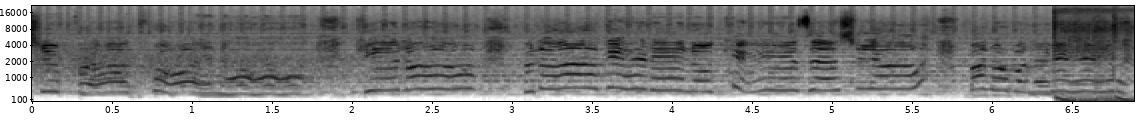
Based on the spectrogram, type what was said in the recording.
しブラックな黄色裏切りの兆しよ窓離れ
